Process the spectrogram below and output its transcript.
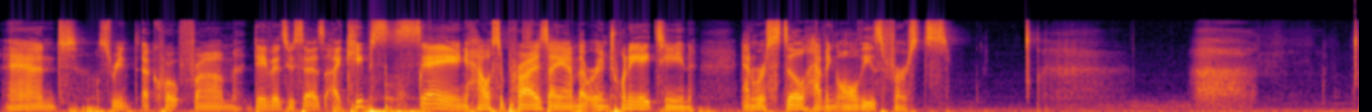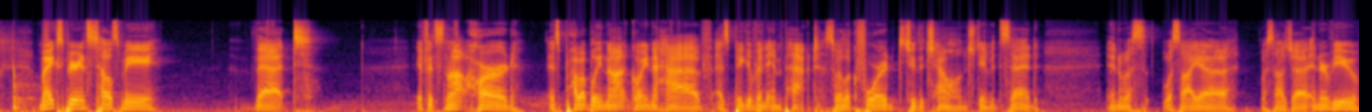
And I'll just read a quote from Davids who says, I keep saying how surprised I am that we're in 2018 and we're still having all these firsts. My experience tells me that if it's not hard, it's probably not going to have as big of an impact. So I look forward to the challenge, David said in a Was- Wasaya, Wasaja interview.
